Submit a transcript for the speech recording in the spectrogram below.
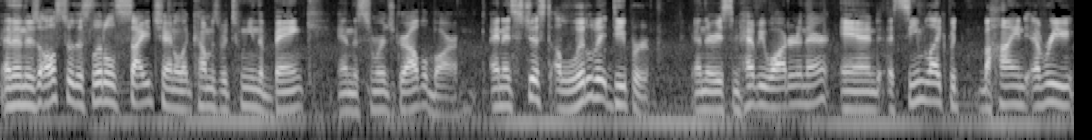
And then there's also this little side channel that comes between the bank and the submerged gravel bar. And it's just a little bit deeper. And there is some heavy water in there. And it seemed like behind every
